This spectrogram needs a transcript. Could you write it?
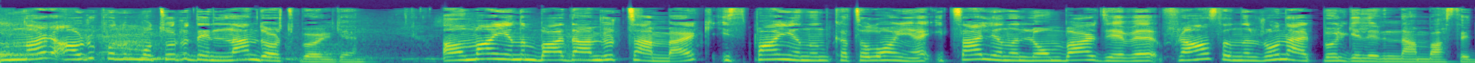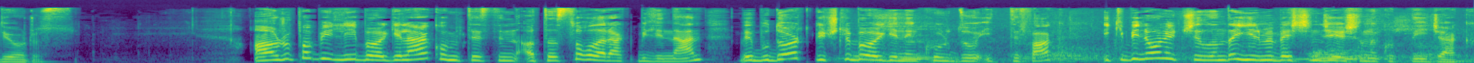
Bunlar Avrupa'nın motoru denilen dört bölge. Almanya'nın Baden-Württemberg, İspanya'nın Katalonya, İtalya'nın Lombardiya ve Fransa'nın Rhône-Alpes bölgelerinden bahsediyoruz. Avrupa Birliği Bölgeler Komitesi'nin atası olarak bilinen ve bu dört güçlü bölgenin kurduğu ittifak 2013 yılında 25. yaşını kutlayacak.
